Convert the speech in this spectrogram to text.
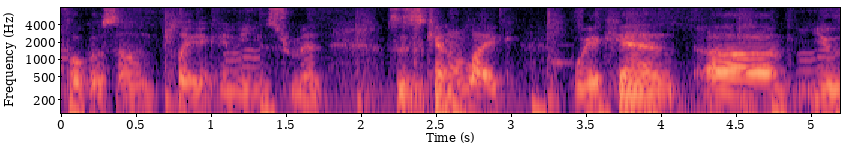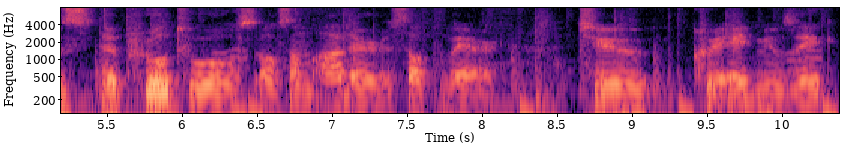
focused on play any instrument, so it's kind of like we can uh, use the Pro Tools or some other software to create music.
